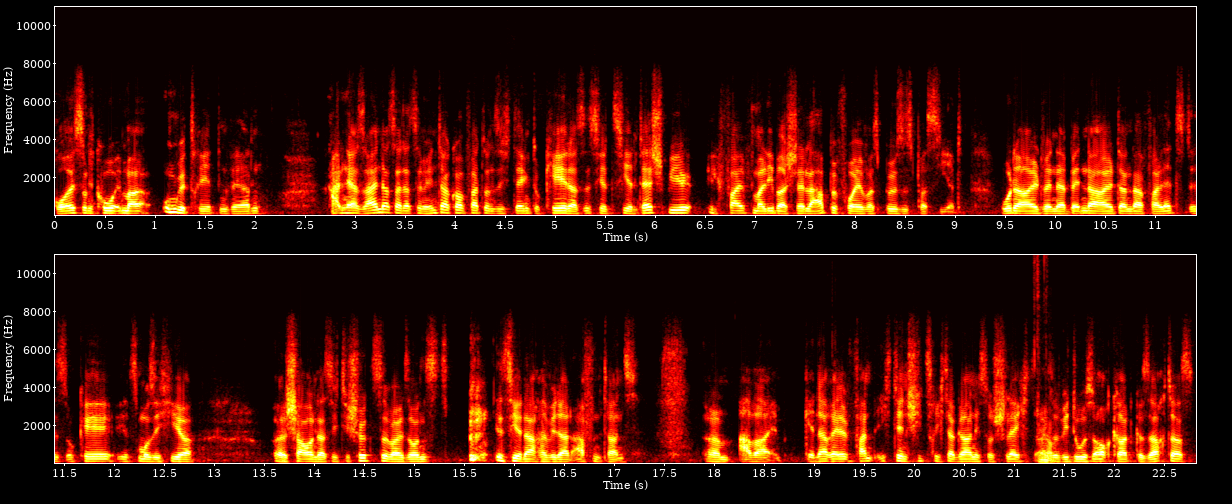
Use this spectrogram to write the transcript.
Reus und Co. immer umgetreten werden. Kann ja sein, dass er das im Hinterkopf hat und sich denkt, okay, das ist jetzt hier ein Testspiel, ich pfeife mal lieber schneller ab, bevor hier was Böses passiert. Oder halt, wenn der Bänder halt dann da verletzt ist, okay, jetzt muss ich hier äh, schauen, dass ich die schütze, weil sonst ist hier nachher wieder ein Affentanz. Ähm, aber generell fand ich den Schiedsrichter gar nicht so schlecht. Also wie du es auch gerade gesagt hast,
